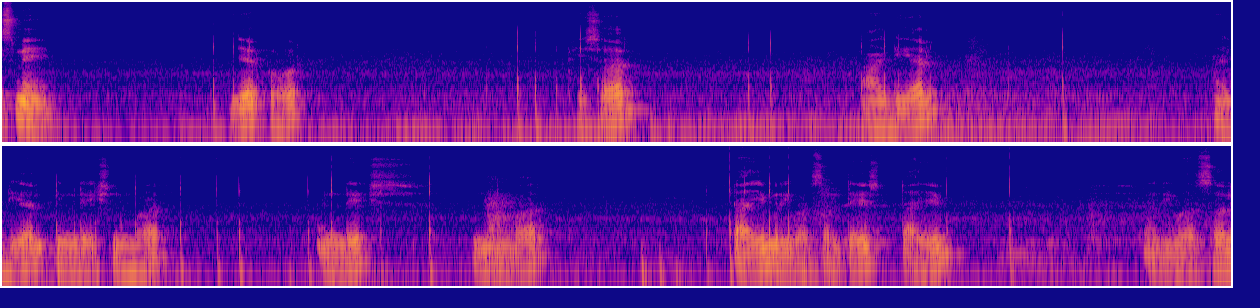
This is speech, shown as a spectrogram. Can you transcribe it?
इसमें therefore Fisher ideal ideal index number index number time reversal test time reversal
